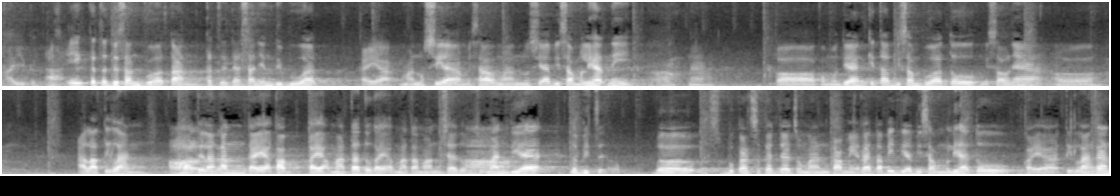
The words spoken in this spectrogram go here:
AI itu? AI kecerdasan buatan, kecerdasan yang dibuat kayak manusia. Misal manusia bisa melihat nih. Ah. Nah, ke- kemudian kita bisa buat tuh, misalnya eh, alat tilang. Oh, alat alat tilang kan kayak kayak mata tuh, kayak mata manusia tuh. Ah. Cuman dia lebih eh, bukan sekedar cuman kamera tapi dia bisa melihat tuh kayak tilang kan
